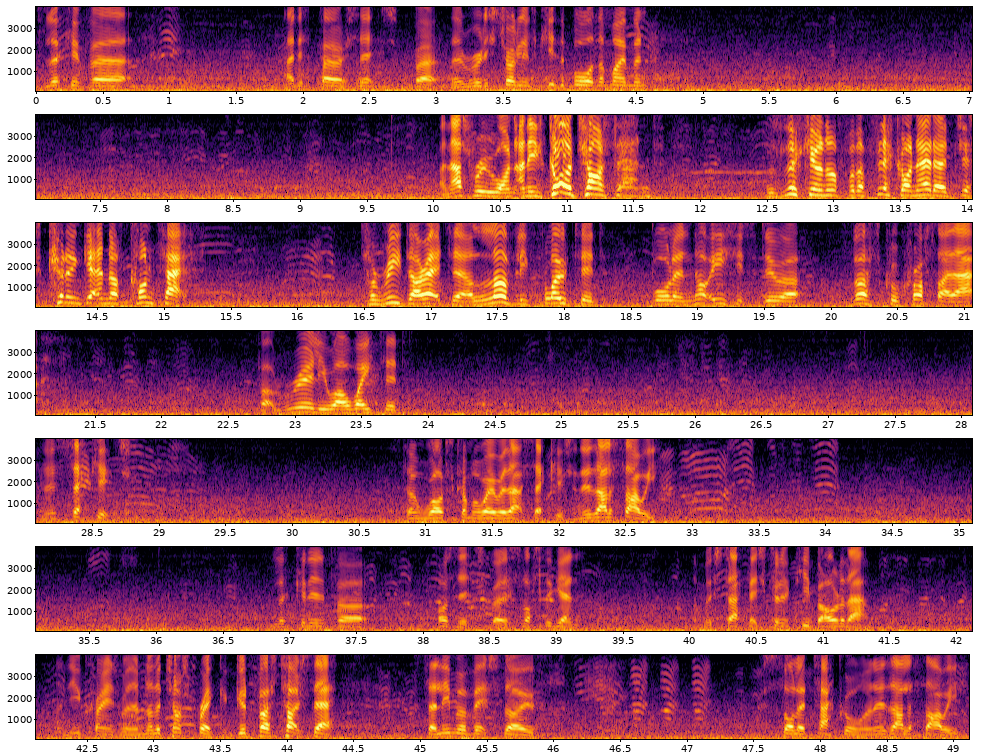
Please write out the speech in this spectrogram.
is looking for Adis Perisic, but they're really struggling to keep the ball at the moment. And that's Route 1, and he's got a chance to end. Was looking enough for the flick on header, just couldn't get enough contact to redirect it. A lovely floated ball in. Not easy to do a vertical cross like that, but really well weighted. And there's Sekic. Done well to come away with that Sekic. And there's Alasawi. Looking in for Hodzic, but it's lost again. Mustafic couldn't keep hold of that. And the Ukrainians with another chance break. A good first touch there. Selimovic, though, Solid tackle, and there's Alasawi.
